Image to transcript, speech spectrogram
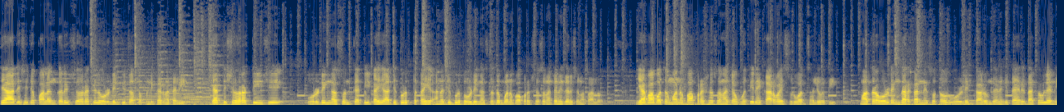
त्या आदेशाचे पालन करीत शहरातील होर्डिंगची चाचपणी करण्यात आली. त्यात शहरात तीनशे होर्डिंग असून त्यातील काही अधिकृत तर काही अनधिकृत होर्डिंग असल्याचं मनपा प्रशासनाच्या निदर्शनास आलं. याबाबत मनपा प्रशासनाच्या वतीने कारवाई सुरुवात झाली होती. मात्र होर्डिंगधारकांनी स्वतःहून होर्डिंग काढून घेण्याची तयारी दाखवल्याने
